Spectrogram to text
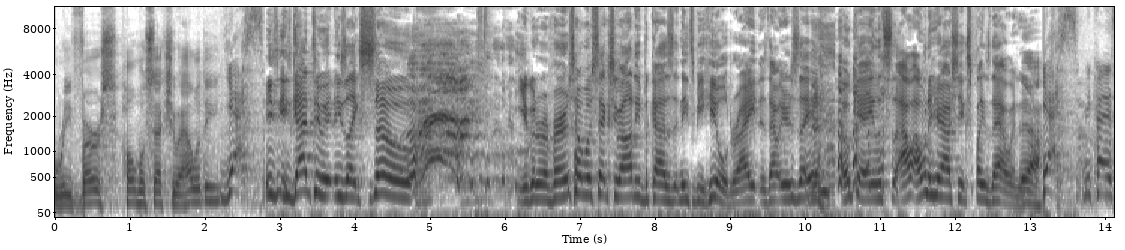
reverse homosexuality? Yes. He's, he's got to it. He's like, so you're gonna reverse homosexuality because it needs to be healed, right? Is that what you're saying? okay, let's. I, I want to hear how she explains that one. Yeah. Yes, because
